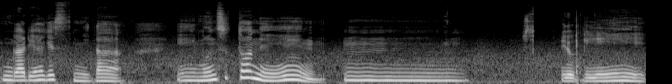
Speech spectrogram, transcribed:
분갈이 하겠습니다. 이 몬스톤은 음 여기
